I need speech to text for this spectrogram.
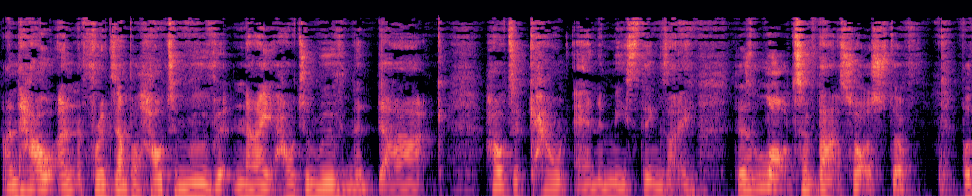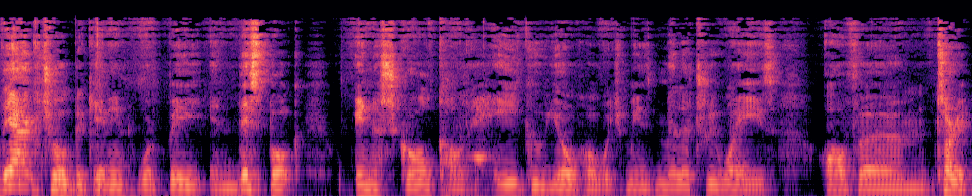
and how and for example how to move at night, how to move in the dark, how to count enemies, things like there's lots of that sort of stuff. But the actual beginning would be in this book in a scroll called Heigu Yoho, which means military ways of um sorry,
